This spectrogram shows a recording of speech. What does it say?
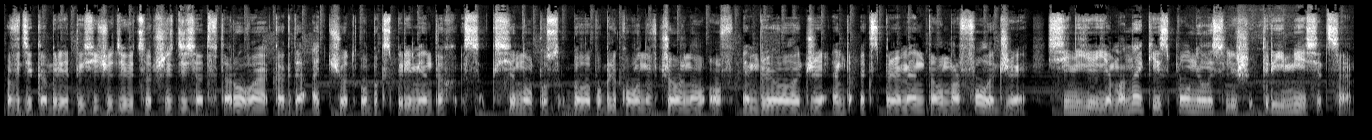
В декабре 1962 когда отчет об экспериментах с Xenopus был опубликован в Journal of Embryology and Experimental Morphology, Синье Яманаки исполнилось лишь три месяца.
